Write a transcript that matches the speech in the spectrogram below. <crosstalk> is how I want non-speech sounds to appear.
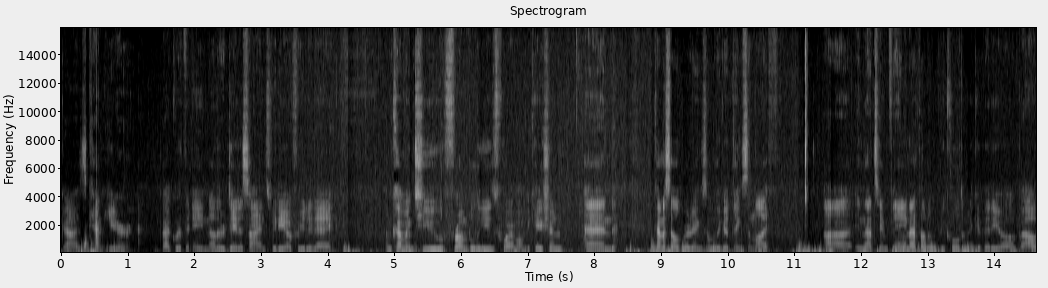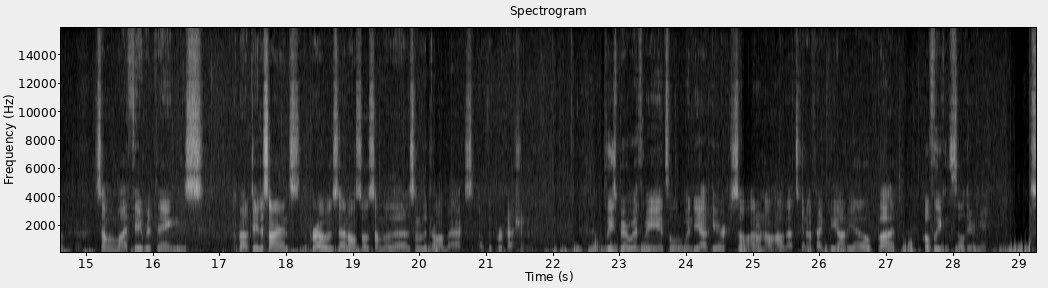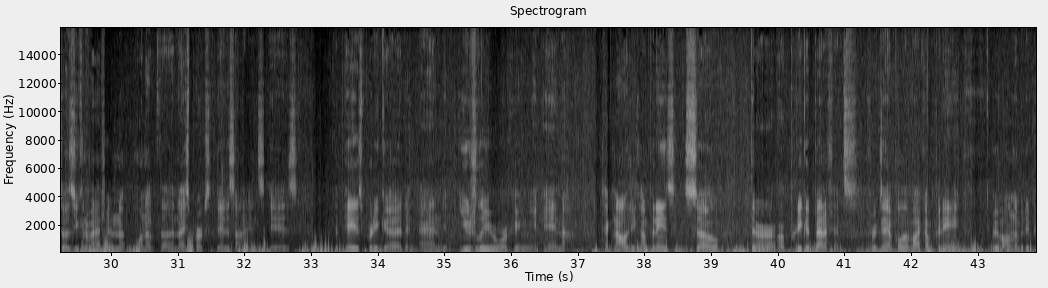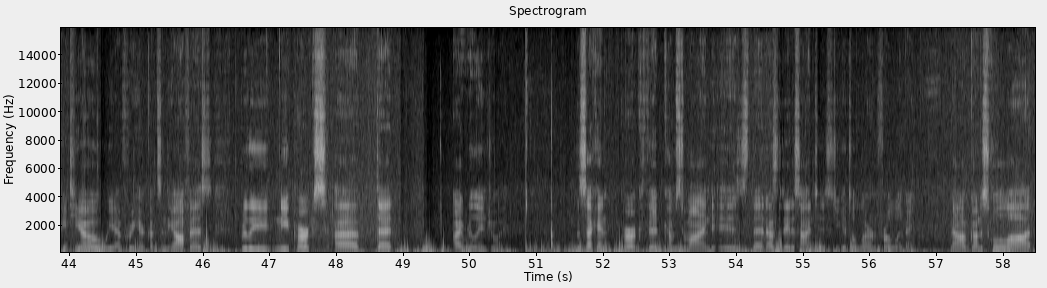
guys, Ken here, back with another data science video for you today. I'm coming to you from Belize where I'm on vacation and kind of celebrating some of the good things in life. Uh, in that same vein, I thought it would be cool to make a video about some of my favorite things about data science, the pros, and also some of the some of the drawbacks of the profession. Please bear with me, it's a little windy out here, so I don't know how that's going to affect the audio, but hopefully you can still hear me. So as you can imagine, one of the nice perks of data science is the pay is pretty good and usually you're working in technology companies, so there are pretty good benefits. For example, at my company, we have unlimited PTO, we have free haircuts in the office, really neat perks uh, that I really enjoy. The second perk that comes to mind is that as a data scientist, you get to learn for a living. Now, I've gone to school a lot,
